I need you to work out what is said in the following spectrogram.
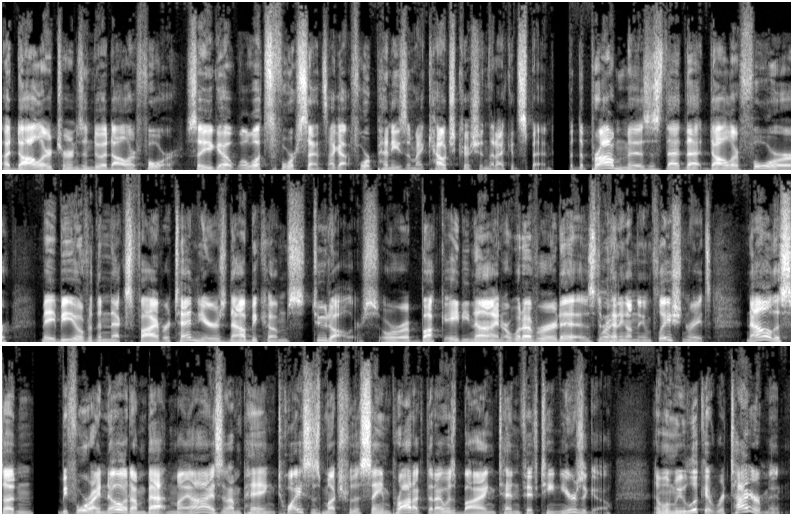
a dollar turns into a dollar four. So you go, well, what's four cents? I got four pennies in my couch cushion that I could spend. But the problem is, is that that dollar four maybe over the next five or ten years now becomes two dollars or a buck eighty nine or whatever it is, depending Right. on the inflation rates. Now all of a sudden. Before I know it, I'm batting my eyes and I'm paying twice as much for the same product that I was buying 10, 15 years ago. And when we look at retirement,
